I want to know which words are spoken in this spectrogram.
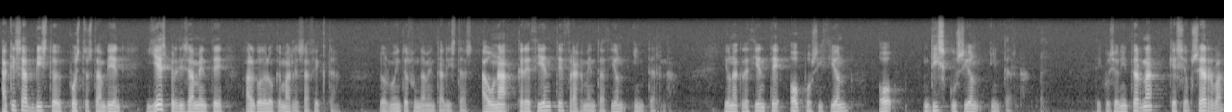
¿A qué se han visto expuestos también? Y es precisamente algo de lo que más les afecta los movimientos fundamentalistas, a una creciente fragmentación interna y una creciente oposición o discusión interna. Discusión interna que se observa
